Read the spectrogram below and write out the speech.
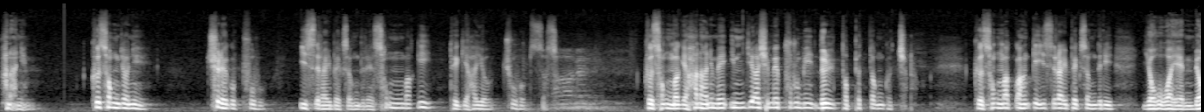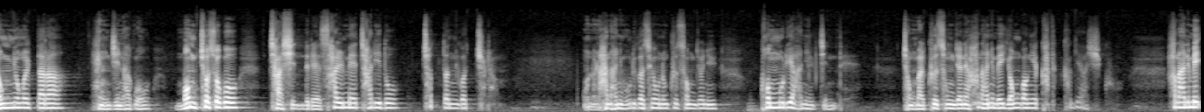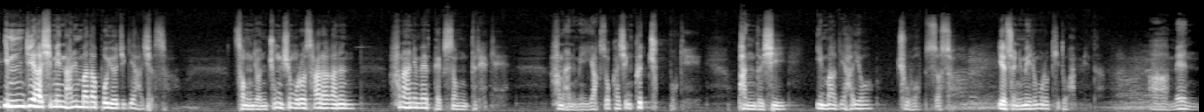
하나님 그 성전이 출애굽 후 이스라엘 백성들의 성막이 되게 하여 주옵소서. 그 성막에 하나님의 임재하심의 구름이 늘 덮였던 것처럼 그 성막과 함께 이스라엘 백성들이 여호와의 명령을 따라 행진하고 멈춰서고 자신들의 삶의 자리도 쳤던 것처럼 오늘 하나님 우리가 세우는 그 성전이 건물이 아닐진데 정말 그 성전에 하나님의 영광이 가득하게 하시고 하나님의 임재하심이 날마다 보여지게 하셔서 성전 중심으로 살아가는 하나님의 백성들에게 하나님의 약속하신 그 축복이 반드시 임하게 하여 주옵소서. 예수님 이름으로 기도합니다. 아멘.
